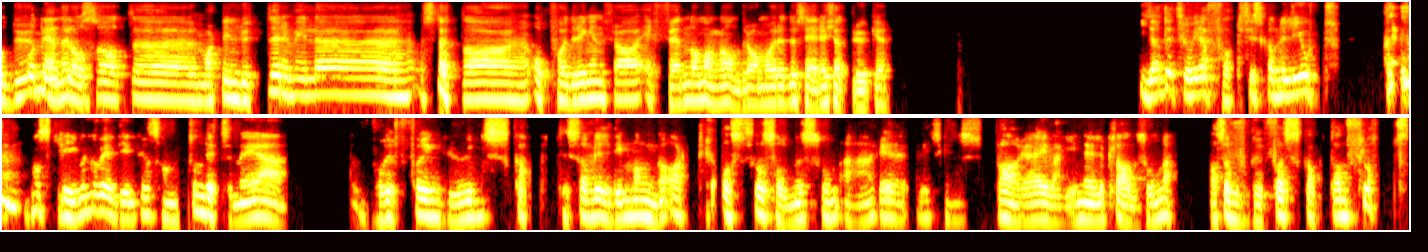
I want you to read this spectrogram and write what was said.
Og du og mener også at uh, Martin Luther ville støtta oppfordringen fra FN og mange andre om å redusere kjøttbruket? Ja, det tror jeg faktisk han ville gjort. han skriver noe veldig interessant om dette med eh, hvorfor Gud skapte så veldig mange arter, også sånne som er eh, vi synes bare er i veien eller plagsomme. Altså hvorfor skapte han flått?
